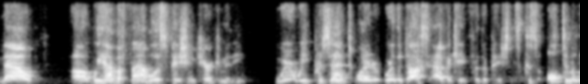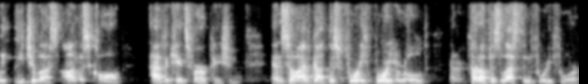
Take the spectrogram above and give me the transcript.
Now, uh, we have a fabulous patient care committee where we present where, where the docs advocate for their patients because ultimately each of us on this call advocates for our patient. And so I've got this 44 year old and our cutoff is less than 44,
